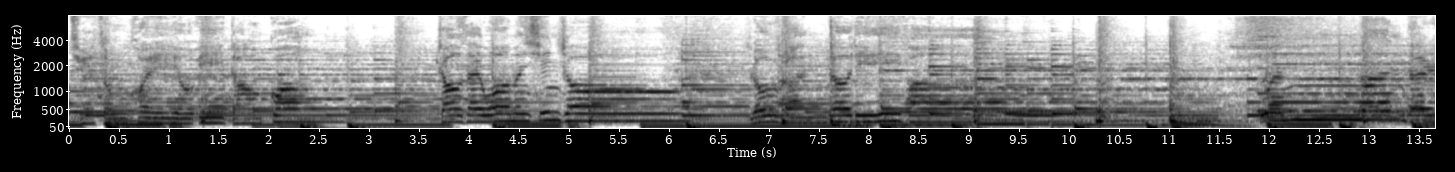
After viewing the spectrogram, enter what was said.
却总会有一道光，照在我们心中柔软的地方。温暖的人，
